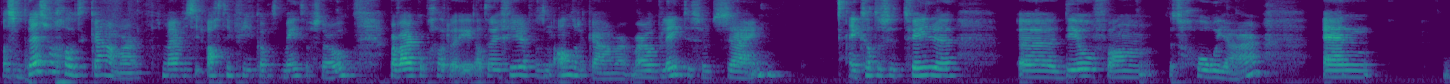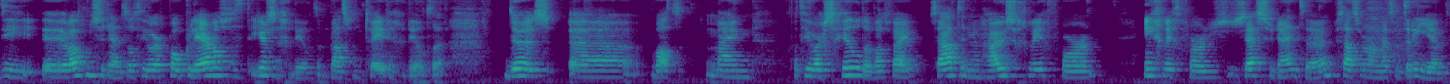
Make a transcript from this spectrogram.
Was best wel een grote kamer. Volgens mij was die 18 vierkante meter of zo. Maar waar ik op had gereageerd was een andere kamer. Maar wat bleek dus zo te zijn. Ik zat dus het tweede uh, deel van het schooljaar. En die uh, Erasmus-student, wat heel erg populair was, was het eerste gedeelte in plaats van het tweede gedeelte. Dus uh, wat mijn wat heel erg scheelde, was wij zaten in een huis gericht voor, ingericht voor zes studenten. We zaten maar met z'n drieën.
